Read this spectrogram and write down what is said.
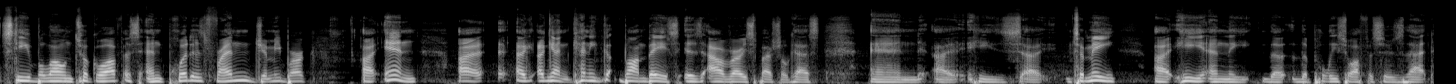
Steve Bellone took office and put his friend Jimmy Burke uh, in uh, again, Kenny Bombace is our very special guest, and uh, he's uh, to me. Uh, he and the, the, the police officers that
